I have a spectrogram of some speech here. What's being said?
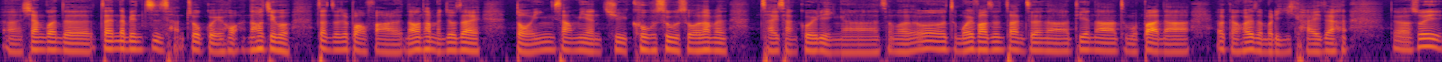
呃相关的在那边自产做规划，然后结果战争就爆发了，然后他们就在抖音上面去哭诉说他们财产归零啊，什么呃怎么会发生战争啊？天啊，怎么办啊？要赶快怎么离开这样，对啊，所以。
